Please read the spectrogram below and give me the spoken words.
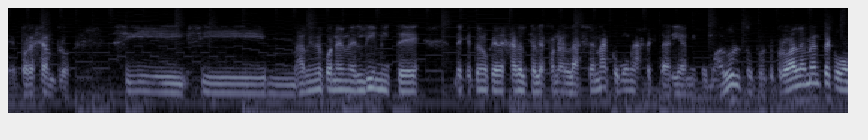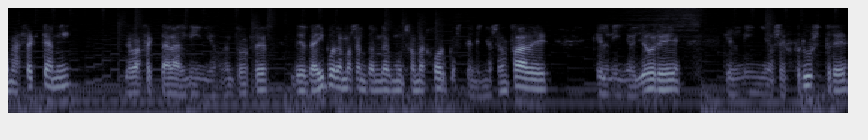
Eh, por ejemplo, si, si a mí me ponen el límite de que tengo que dejar el teléfono en la cena, ¿cómo me afectaría a mí como adulto? Porque probablemente como me afecte a mí, le va a afectar al niño. Entonces, desde ahí podemos entender mucho mejor pues, que el niño se enfade, que el niño llore, que el niño se frustre.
